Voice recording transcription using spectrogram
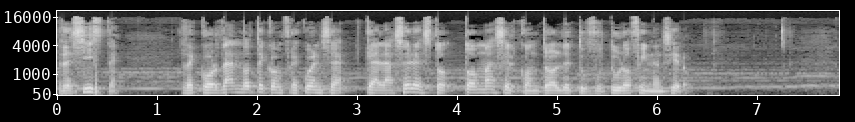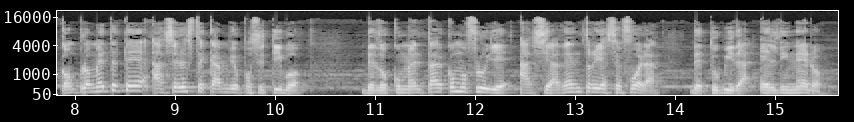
Resiste, recordándote con frecuencia que al hacer esto tomas el control de tu futuro financiero. Comprométete a hacer este cambio positivo de documentar cómo fluye hacia adentro y hacia afuera de tu vida el dinero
